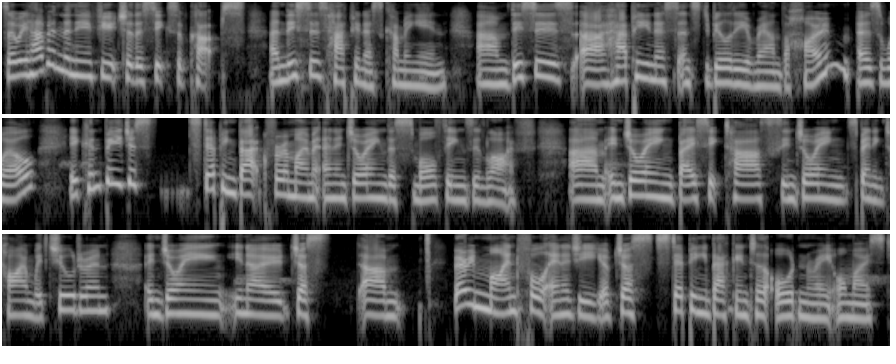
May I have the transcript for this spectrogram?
So we have in the near future the Six of Cups, and this is happiness coming in. Um, this is uh, happiness and stability around the home as well. It can be just stepping back for a moment and enjoying the small things in life, um, enjoying basic tasks, enjoying spending time with children, enjoying, you know, just. Um, very mindful energy of just stepping back into the ordinary almost.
